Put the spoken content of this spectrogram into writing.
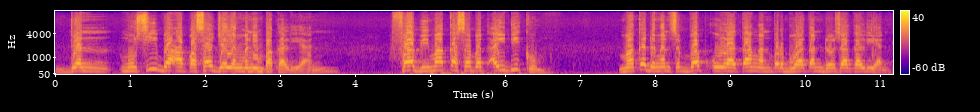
dan musibah apa saja yang menimpa kalian fabima kasabat aidikum maka dengan sebab ulah tangan perbuatan dosa kalian.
